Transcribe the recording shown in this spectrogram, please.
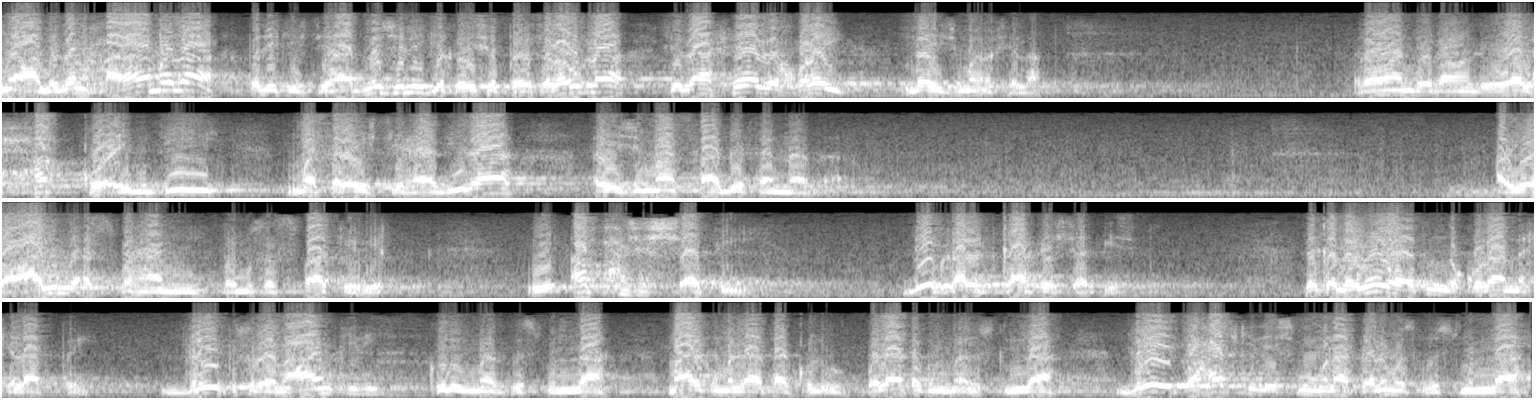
نه عمدا حرام ده په دې کې اجتهاد نشري کې قیسه فیصله وکړه چې دا خیر خوري د اجماع خلاف روان دي روان دي والحق عندي مسله اجتهادي ده اجماع ثابت نه ده او یو عالم اصفهانی په مستصفا کې وی وی افحش الشافعي دې غلط کار دی شافعي ځکه دا وایي ته د قران خلاف کوي درې په سورې انعام کې دي کلو ما بسم الله مالکم لا تاكلوا ولا تاكلوا ما بسم الله درې په حج کې د اسمه منافقه نو بسم الله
